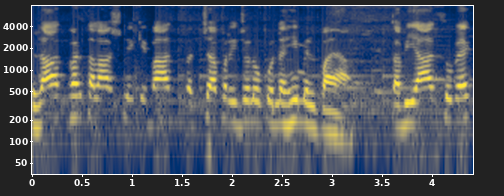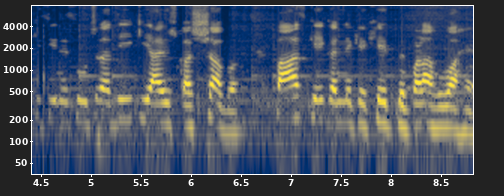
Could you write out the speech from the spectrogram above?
रात भर तलाशने के बाद बच्चा परिजनों को नहीं मिल पाया। तभी आज सुबह किसी ने सूचना दी कि आयुष का शव पास के गन्ने के खेत में पड़ा हुआ है।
